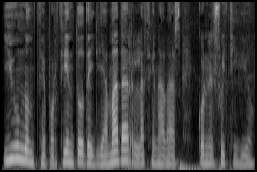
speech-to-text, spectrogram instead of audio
y un 11% de llamadas relacionadas con el suicidio.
